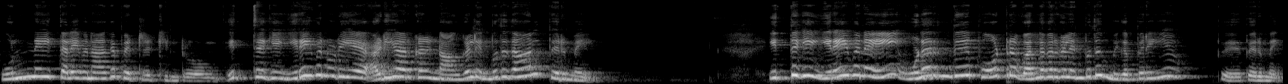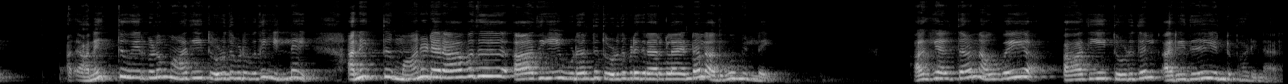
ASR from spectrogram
உன்னை தலைவனாக பெற்றிருக்கின்றோம். இத்தகைய இறைவனுடைய அடியார்கள் நாங்கள் என்பதுதான் பெருமை. இத்தகைய இறைவனை உணர்ந்து போற்ற வல்லவர்கள் என்பது மிகப்பெரிய பெ- பெருமை. அனைத்து உயிர்களும் ஆதியை தொழுது விடுவது இல்லை. அனைத்து மானிடராவது ஆதியை உணர்ந்து தொழுது விடுகிறார்களா என்றால் அதுவும் இல்லை. ஆகையால் தான் அவ்வை ஆதியை தொழுதல் அரிது என்று பாடினார்.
